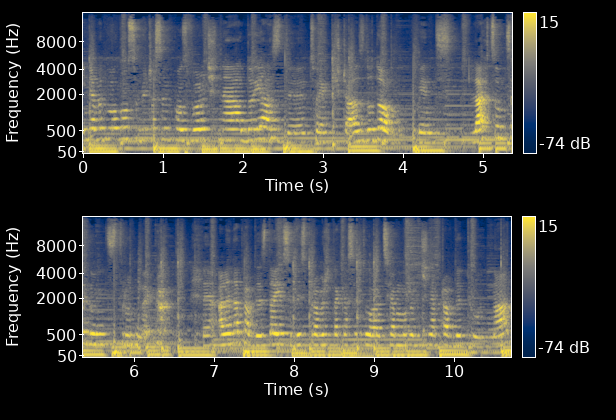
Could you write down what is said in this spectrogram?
i nawet mogą sobie czasem pozwolić na dojazdy co jakiś czas do domu, więc dla chcącego nic trudnego. Ale naprawdę zdaję sobie sprawę, że taka sytuacja może być naprawdę trudna,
